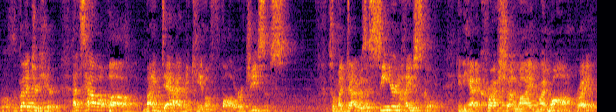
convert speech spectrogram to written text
We're glad you're here. That's how uh, my dad became a follower of Jesus. So my dad was a senior in high school, and he had a crush on my, my mom, right?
